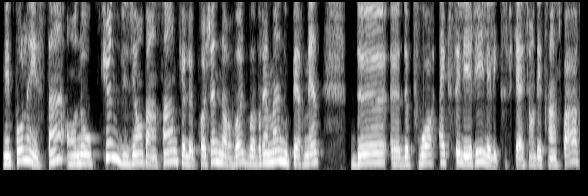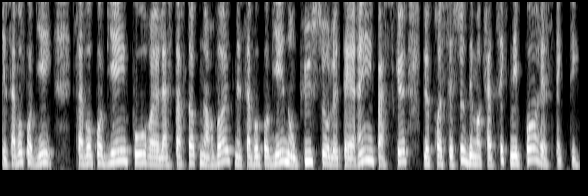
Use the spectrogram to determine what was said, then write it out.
Mais pour l'instant, on n'a aucune vision d'ensemble que le projet de Norvolt va vraiment nous permettre de, euh, de pouvoir accélérer l'électrification des transports. Et ça va pas bien. Ça va pas bien pour euh, la start-up Norvolt, mais ça va pas bien non plus sur le terrain parce que le processus démocratique n'est pas respecté.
